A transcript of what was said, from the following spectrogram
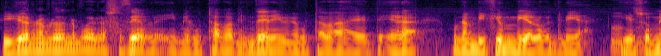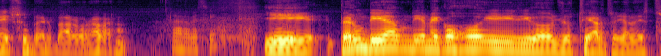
y yo era una persona pues, sociable y me gustaba vender y me gustaba, eh, era una ambición mía lo que tenía y eso me supervaloraba, ¿no? Claro que sí. Y, pero un día, un día me cojo y digo, yo estoy harto ya de esto.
